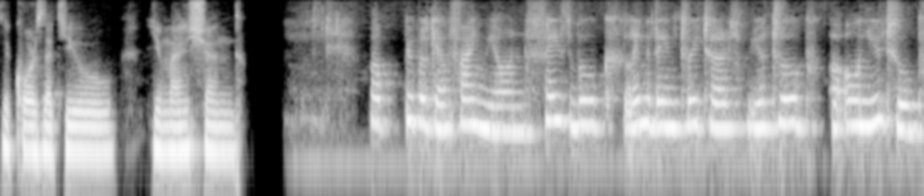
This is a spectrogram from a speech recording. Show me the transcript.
the course that you you mentioned? Well, people can find me on Facebook, LinkedIn, Twitter, YouTube. Uh, on YouTube,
